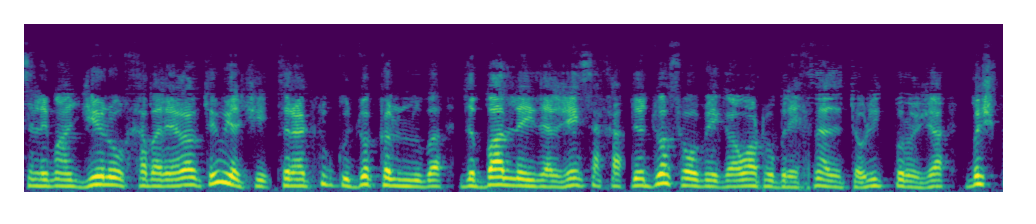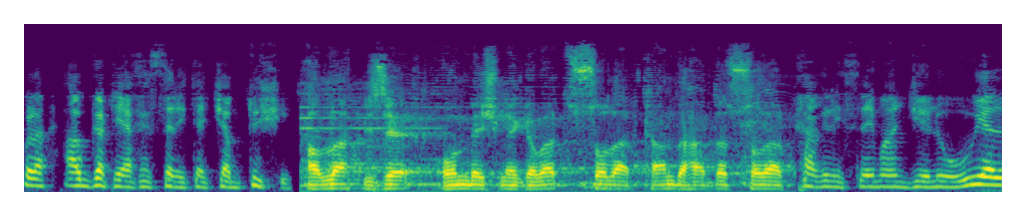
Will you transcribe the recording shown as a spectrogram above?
سلیمان جیلو خبریالانو ته وویل چې تر راتلونکو دوه کلونو به د باد له انرژۍ څخه د دوه سوه میګاواټو برېښنا د تولید پروژه بشپړه او ګټې اخیستنې ته چمتو شي. الله بیزه اون بیش میګاوات سولار کاندهاردا سولار. ښاغلي سلیمان جیلو وویل،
